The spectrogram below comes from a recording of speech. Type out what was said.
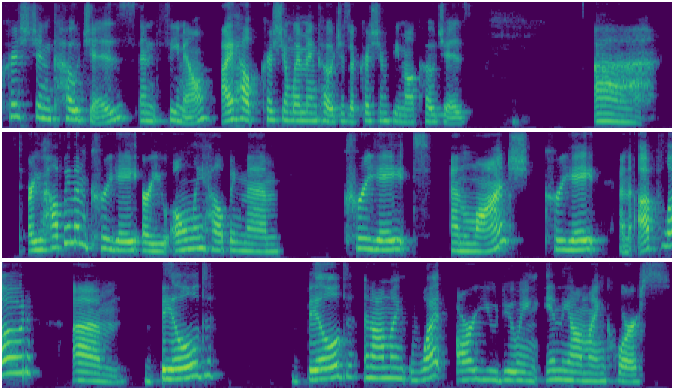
Christian coaches and female, I help Christian women coaches or Christian female coaches. Uh, are you helping them create? Are you only helping them create and launch, create and upload, um, build, build an online? What are you doing in the online course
